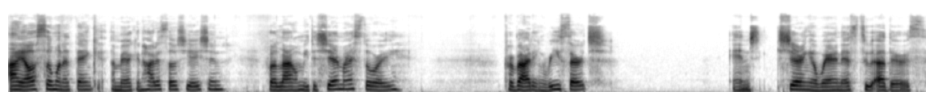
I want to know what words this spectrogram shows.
I also want to thank American Heart Association for allowing me to share my story, providing research, and sharing awareness to others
